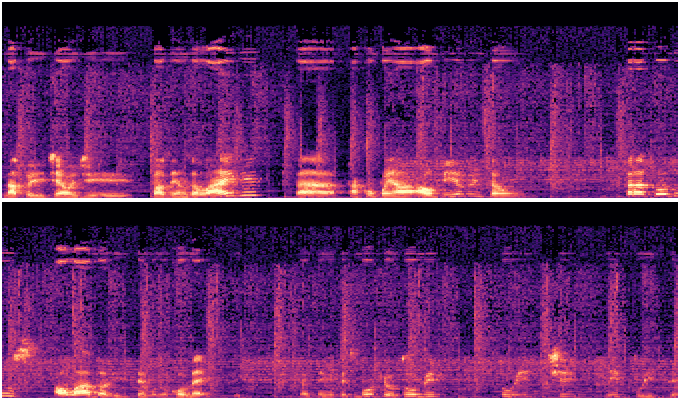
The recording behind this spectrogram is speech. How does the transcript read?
Na Twitch é onde fazemos a live, para acompanhar ao vivo, então estará todos ao lado ali, temos o Connect. Eu tenho Facebook, YouTube, Twitch e Twitter.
